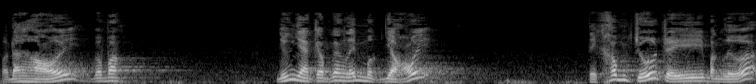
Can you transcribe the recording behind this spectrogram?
và đòi hỏi, vân vân. Những nhà cầm cân lấy mực giỏi thì không chữa trị bằng lửa.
